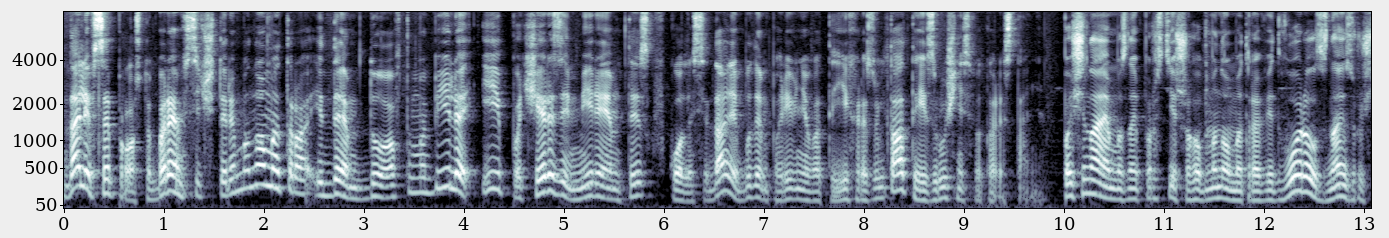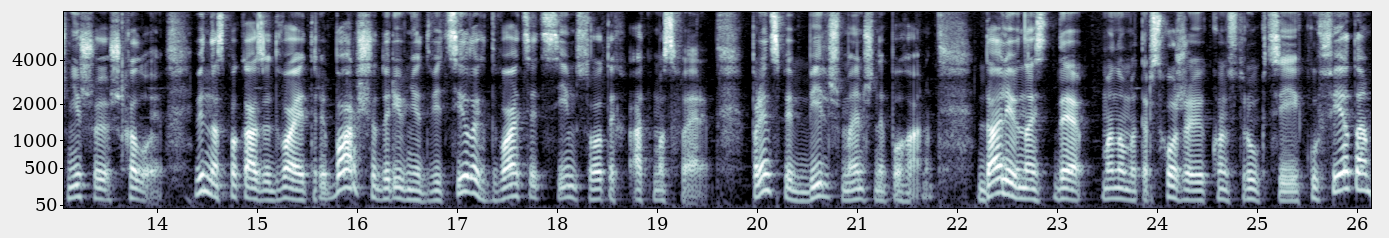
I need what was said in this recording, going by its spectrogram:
Далі все просто. Беремо всі 4 манометра, йдемо до автомобіля і по черзі міряємо тиск в колесі. Далі будемо порівнювати їх результати і зручність використання. Починаємо з найпростішого манометра від Worrell з найзручнішою шкалою. Він нас показує 2,3 бар, що дорівнює 2,27 атмосфери. В принципі, більш-менш непогано. Далі в нас йде манометр схожої конструкції куфета.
